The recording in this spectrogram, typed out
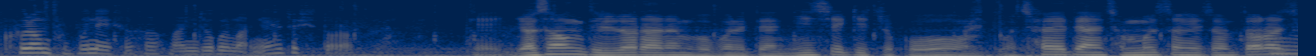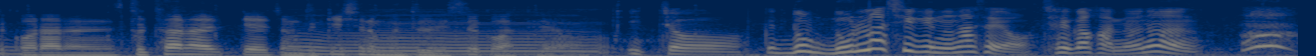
그런 부분에 있어서 만족을 많이 해주시더라고요. 예, 여성 딜러라는 부분에 대한 인식이 조금 뭐 차에 대한 전문성이 좀 떨어질 음. 거라는 불편하게 좀 느끼시는 분들도 있을 것 같아요. 음, 있죠. 그 노, 놀라시기는 하세요. 제가 가면은 "헉,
